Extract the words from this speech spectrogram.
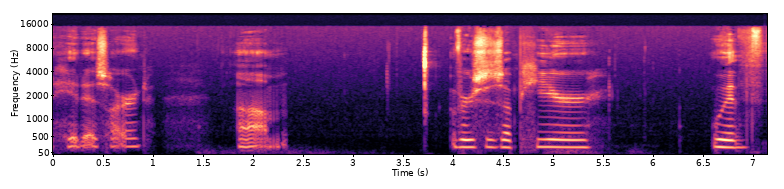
hit as hard. Um, versus up here with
